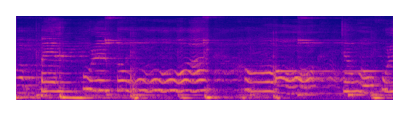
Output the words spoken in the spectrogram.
ว่าเป็นพุลตัวขอเจ้าคุณ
